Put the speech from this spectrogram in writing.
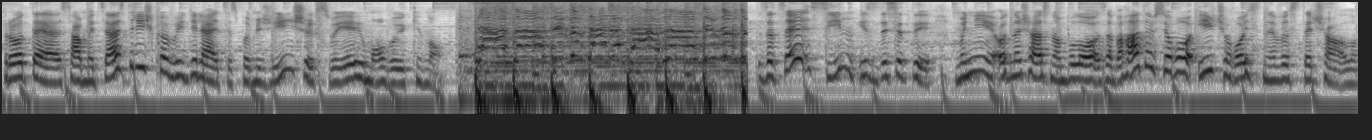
Проте саме ця стрічка виділяється з поміж інших своєю мовою кіно. За це 7 із 10. Мені одночасно було забагато всього і чогось не вистачало.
